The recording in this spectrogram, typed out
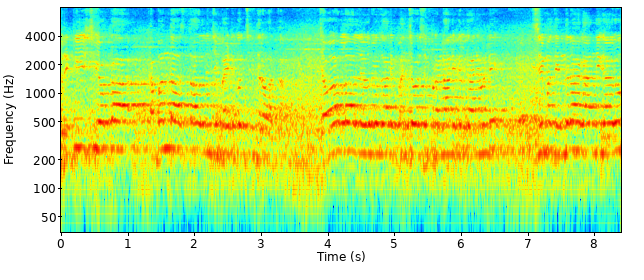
బ్రిటిష్ యొక్క కబంధ హస్తాల నుంచి బయటకు వచ్చిన తర్వాత జవహర్లాల్ నెహ్రూ గారి పంచవర్ష ప్రణాళికలు కానివ్వండి శ్రీమతి ఇందిరాగాంధీ గారు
